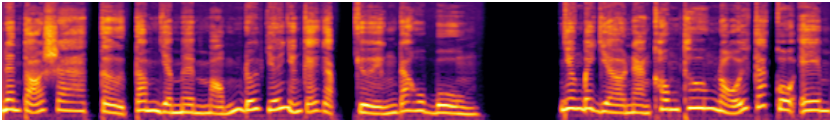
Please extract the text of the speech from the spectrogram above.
nên tỏ ra từ tâm và mềm mỏng đối với những kẻ gặp chuyện đau buồn. Nhưng bây giờ nàng không thương nổi các cô em,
